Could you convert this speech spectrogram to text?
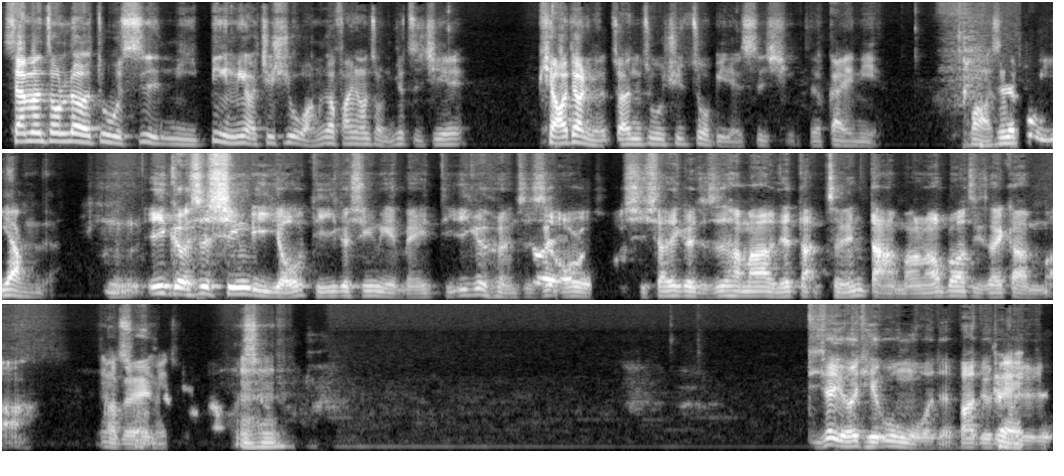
三分钟热度，是你并没有继续往那个方向走，你就直接飘掉你的专注去做别的事情这个概念。哇，这是不一样的。嗯，一个是心里有底，一个心里没底，一个可能只是偶尔做起，下一个只是他妈人家打整天打忙，然后不知道自己在干嘛。没错，没错。嗯。底下有一题问我的，八对对对对。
